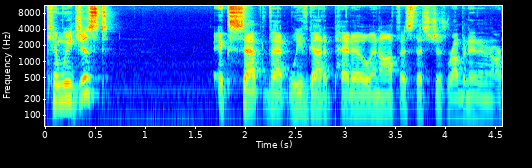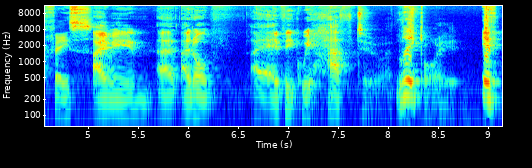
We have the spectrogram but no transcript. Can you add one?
can we just accept that we've got a pedo in office that's just rubbing it in our face? I mean, I, I don't. I, I think we have to at this Like- point. If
